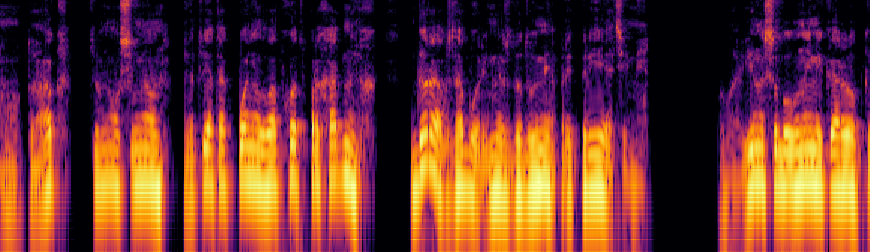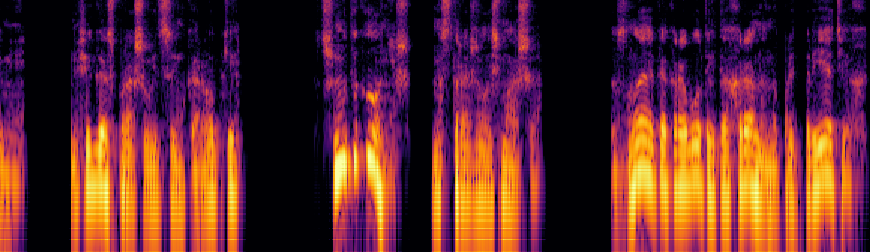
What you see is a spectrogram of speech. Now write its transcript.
«Ну так», — кивнул Семен, — «это я так понял в обход проходных. Дыра в заборе между двумя предприятиями. Половина с обувными коробками. Нафига, спрашивается, им коробки?» «К чему ты клонишь?» — насторожилась Маша. Зная, как работает охрана на предприятиях,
